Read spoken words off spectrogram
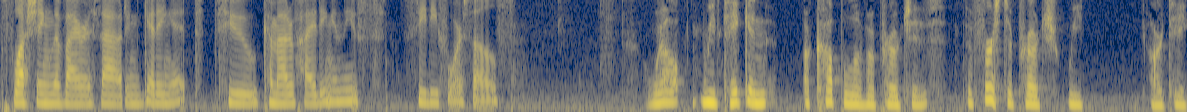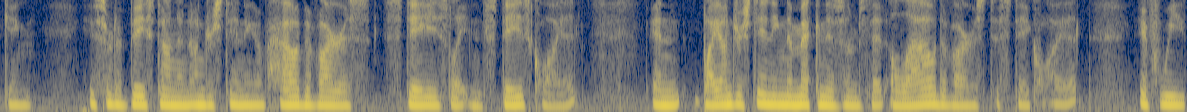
flushing the virus out and getting it to come out of hiding in these CD4 cells? Well, we've taken a couple of approaches. The first approach we are taking is sort of based on an understanding of how the virus stays latent, stays quiet. And by understanding the mechanisms that allow the virus to stay quiet, if we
